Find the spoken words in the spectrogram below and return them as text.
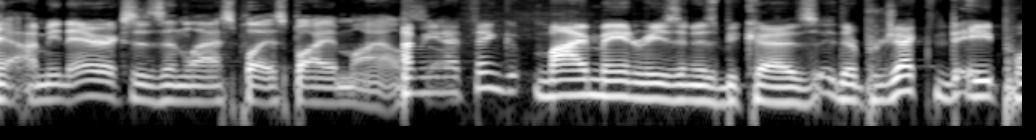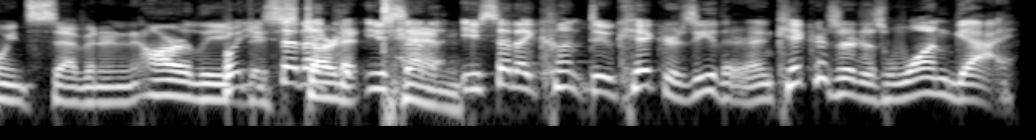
Yeah, I mean Eric's is in last place by a mile. I mean, I think my main reason is because they're projected eight point seven, and in our league but you they said start I at you ten. said you said I couldn't do kickers either, and kickers are just one guy.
